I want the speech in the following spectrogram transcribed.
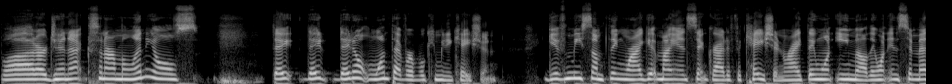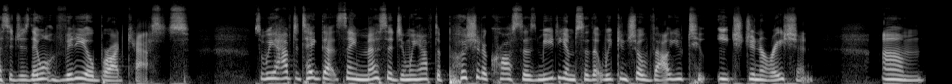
But our Gen X and our millennials, they they they don't want that verbal communication. Give me something where I get my instant gratification, right? They want email, they want instant messages, they want video broadcasts. So we have to take that same message and we have to push it across those mediums so that we can show value to each generation. Um,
